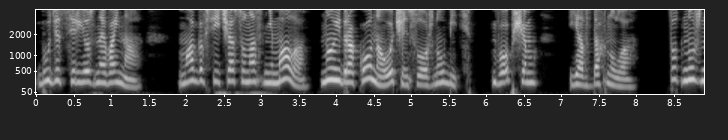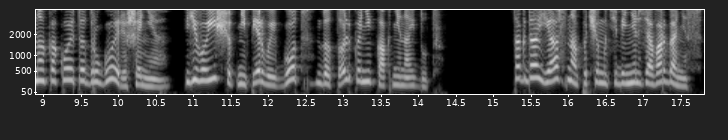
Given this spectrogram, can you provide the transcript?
будет серьезная война – Магов сейчас у нас немало, но и дракона очень сложно убить. В общем, я вздохнула. Тут нужно какое-то другое решение. Его ищут не первый год, да только никак не найдут. Тогда ясно, почему тебе нельзя в Органис,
